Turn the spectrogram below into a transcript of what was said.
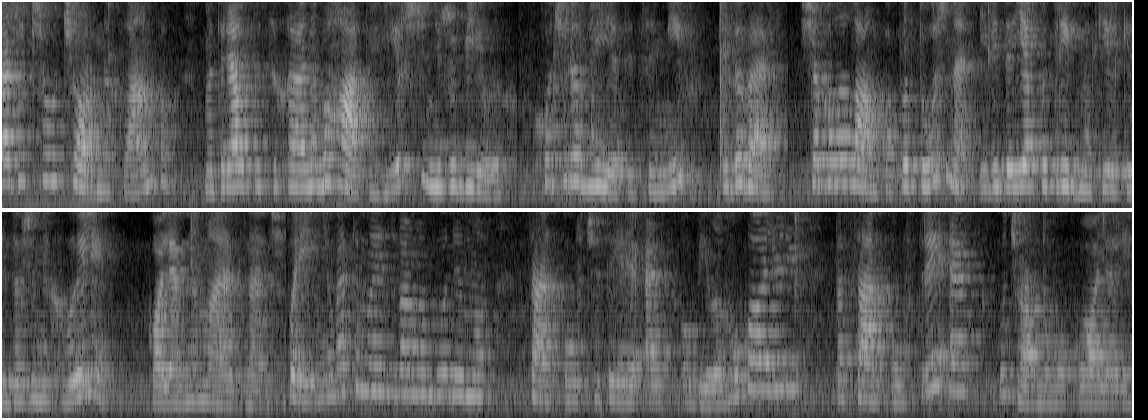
Кажуть, що у чорних лампах матеріал просихає набагато гірше, ніж у білих. Хочу розвіяти цей міф і довести, що коли лампа потужна і віддає потрібну кількість довжини хвилі, колір не має значення. Порівнювати ми з вами будемо SunUV 4S у білому кольорі та SunUV 3S у чорному кольорі.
